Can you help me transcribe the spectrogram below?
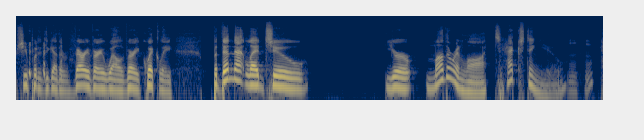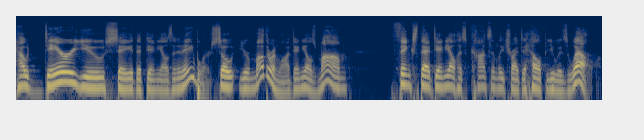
she put it together very very well, very quickly. But then that led to your mother-in-law texting you. Mm-hmm. How dare you say that Danielle's an enabler? So your mother-in-law, Danielle's mom, thinks that Danielle has constantly tried to help you as well.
